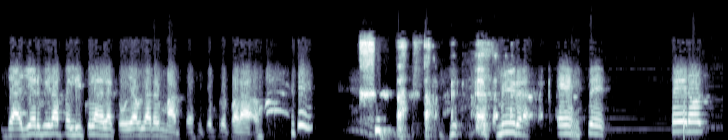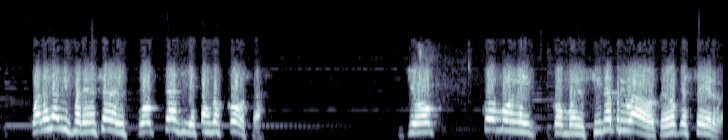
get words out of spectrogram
ya ayer vi la película de la que voy a hablar en martes, así que preparado. Mira, este, pero, ¿cuál es la diferencia del podcast y estas dos cosas? Yo, como en, el, como en cine privado, tengo que ser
